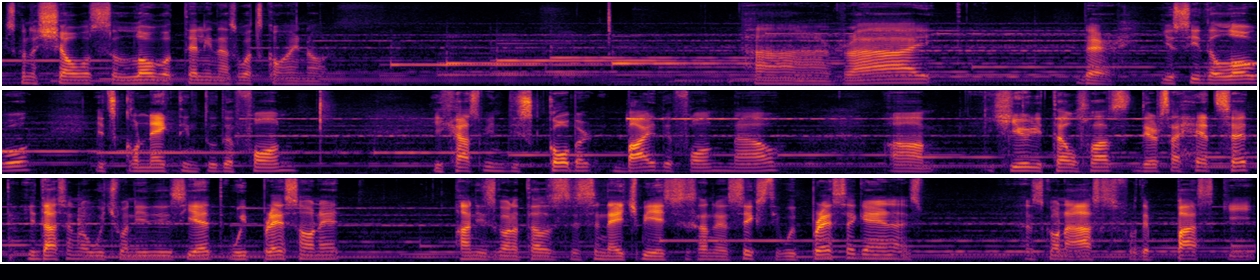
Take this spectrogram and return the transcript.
it's gonna show us a logo telling us what's going on. Uh, right there, you see the logo, it's connecting to the phone it has been discovered by the phone now. Um, here it tells us there's a headset. It doesn't know which one it is yet. We press on it and it's gonna tell us it's an HBH 660. We press again and it's, it's gonna ask for the passkey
